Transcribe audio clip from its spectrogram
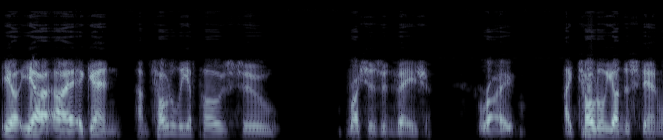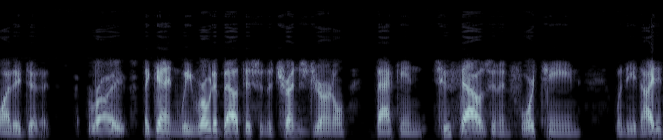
Yeah, yeah. Uh, again, I'm totally opposed to Russia's invasion. Right. I totally understand why they did it. Right. Again, we wrote about this in the Trends Journal back in 2014 when the United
